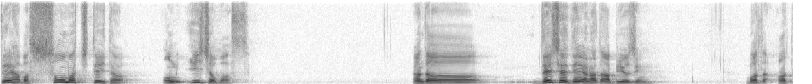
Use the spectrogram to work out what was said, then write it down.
they have so much data on each of us. And uh, they say they are not abusing. But at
